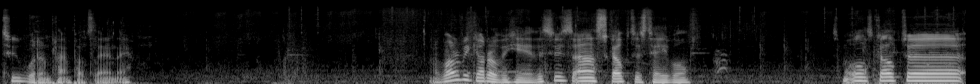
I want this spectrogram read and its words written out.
two wooden plant pots there and there. What have we got over here? This is our sculptor's table. Small sculptor,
